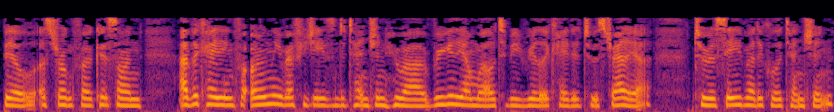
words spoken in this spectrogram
bill a strong focus on advocating for only refugees in detention who are really unwell to be relocated to Australia to receive medical attention.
